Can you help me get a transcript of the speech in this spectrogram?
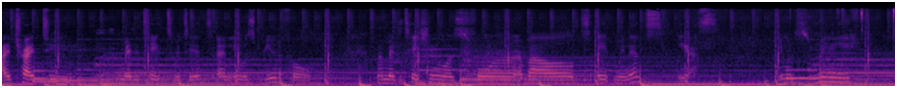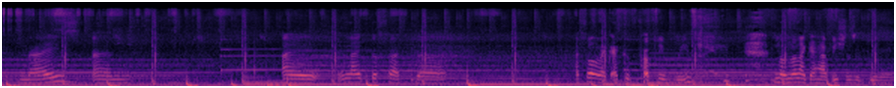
I tried to meditate with it, and it was beautiful. My meditation was for about eight minutes. Yes, it was really nice, and I like the fact that I felt like I could properly breathe. no, not like I have issues with breathing.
